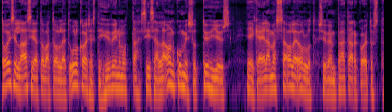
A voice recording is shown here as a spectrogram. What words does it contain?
Toisilla asiat ovat olleet ulkoisesti hyvin, mutta sisällä on kumissut tyhjyys, eikä elämässä ole ollut syvempää tarkoitusta.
